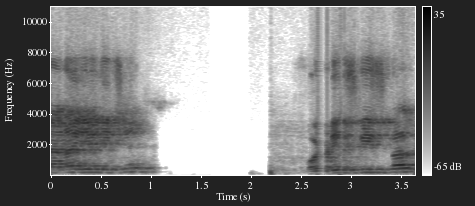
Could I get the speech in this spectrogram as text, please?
ना ये नीचे what is visible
